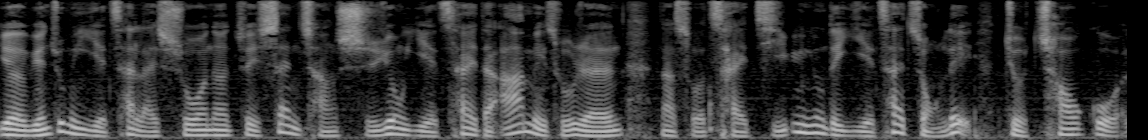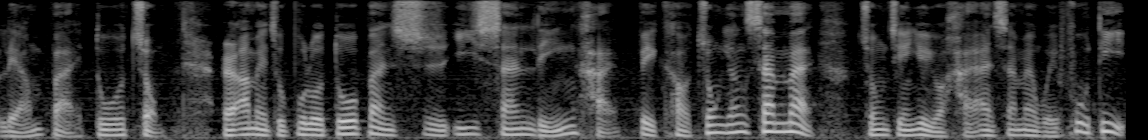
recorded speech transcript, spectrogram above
呃原住民野菜来说呢，最擅长食用野菜的阿美族人，那所采集运用的野菜种类就超过两百多种。而阿美族部落多半是依山临海，背靠中央山脉，中间又有海岸山脉为腹地，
